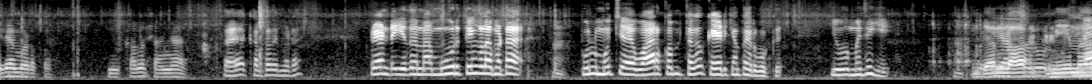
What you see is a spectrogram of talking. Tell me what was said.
ಇದೇ ಮಾಡಪ್ಪ. ನೀವು ಕಲಸ ಹಂಗ. ಸಹಾಯ ಕಲ್ಸೋದೆ ಮೇಡ. ಫ್ರೆಂಡ್ ಇದು ನಾ ಮೂರು ತಿಂಗಳ ಮಟ ಫುಲ್ ಮುಚ್ಚಿ ವಾರಕ್ಕೊಮ್ಮೆ ತೆಗೆದು ಕೈ ಹಿಡ್ಕೊಂತ ಇರ್ಬೇಕು. ಇವು ಮಜ್ಜಿಗೆ. ಬೆಲ್ಲ ಮೀನು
